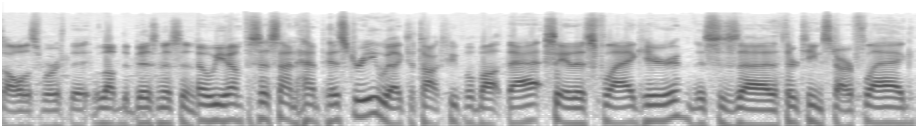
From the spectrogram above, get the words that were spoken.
all this worth it. We love the business. And we emphasis on hemp history. We like to talk to people about that. Say this flag here. This is uh, the 13 star flag.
